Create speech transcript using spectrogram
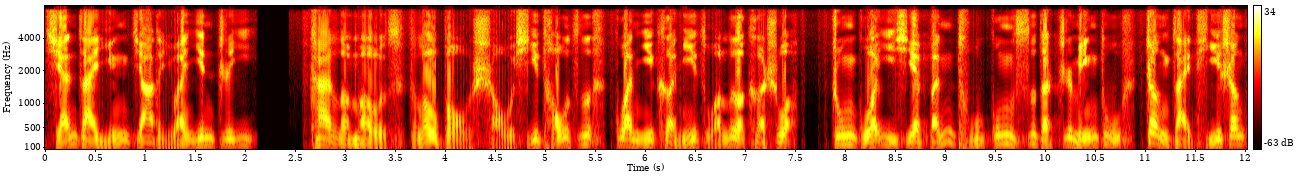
潜在赢家的原因之一。Calamos Global 首席投资官尼克尼佐勒克说：“中国一些本土公司的知名度正在提升，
